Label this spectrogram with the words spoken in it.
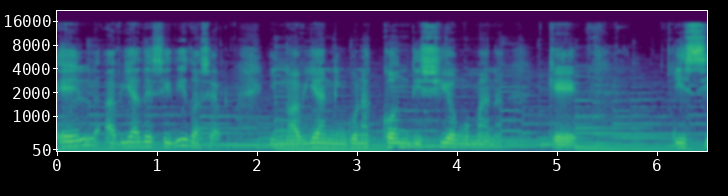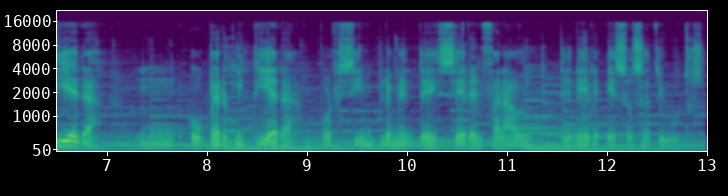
Él había decidido hacerlo y no había ninguna condición humana que hiciera mm, o permitiera por simplemente ser el faraón tener esos atributos.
